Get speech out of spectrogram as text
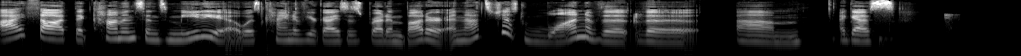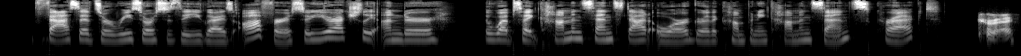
I thought that Common Sense Media was kind of your guys' bread and butter, and that's just one of the the um, I guess facets or resources that you guys offer. So you're actually under the website commonsense.org or the company Common Sense, correct? Correct.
